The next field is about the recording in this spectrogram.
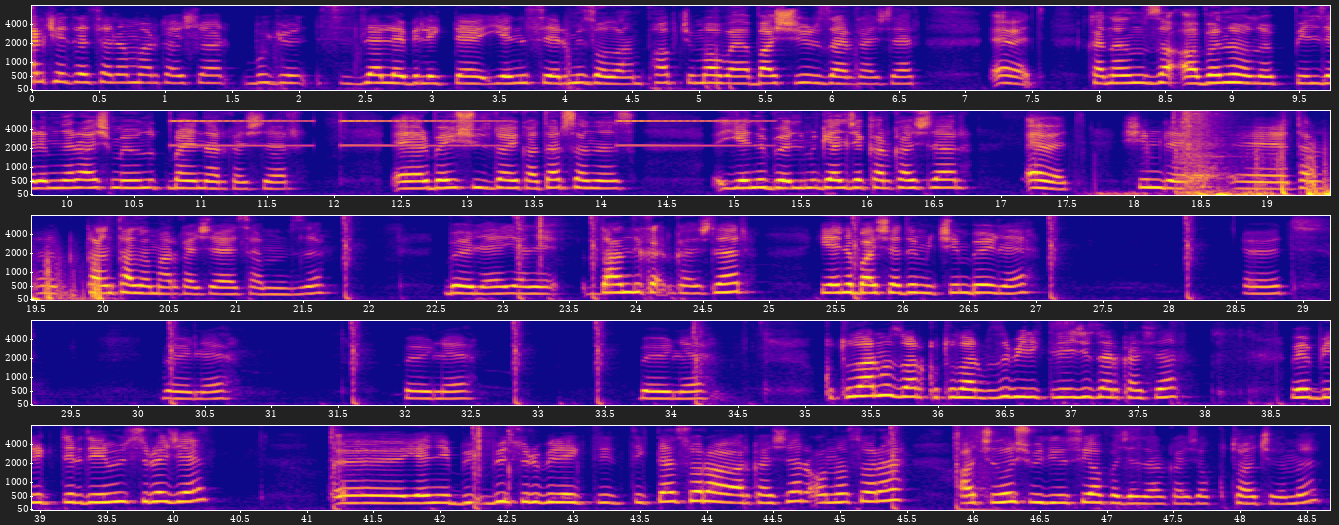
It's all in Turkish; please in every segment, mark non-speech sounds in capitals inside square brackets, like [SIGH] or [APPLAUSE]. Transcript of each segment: Herkese selam arkadaşlar. Bugün sizlerle birlikte yeni serimiz olan PUBG Mobile'a başlıyoruz arkadaşlar. Evet, kanalımıza abone olup bildirimleri açmayı unutmayın arkadaşlar. Eğer 500 like atarsanız yeni bölümü gelecek arkadaşlar. Evet, şimdi e, tan e, tanıtalım arkadaşlar hesabımızı. Böyle yani dandik arkadaşlar. Yeni başladığım için böyle. Evet. Böyle. Böyle. Böyle. Kutularımız var. Kutularımızı biriktireceğiz arkadaşlar. Ve biriktirdiğimiz sürece e, yani bir, bir sürü biriktirdikten sonra arkadaşlar ondan sonra açılış videosu yapacağız arkadaşlar. Kutu açılımı.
